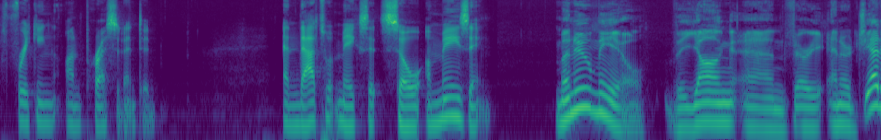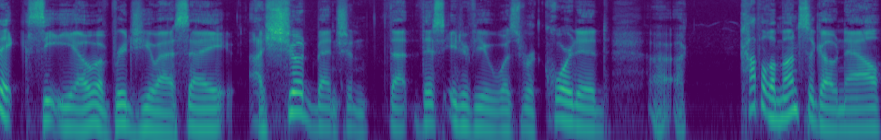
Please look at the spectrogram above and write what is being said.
freaking unprecedented. And that's what makes it so amazing. Manu Meel, the young and very energetic CEO of Bridge USA, I should mention that this interview was recorded uh, a couple of months ago now,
